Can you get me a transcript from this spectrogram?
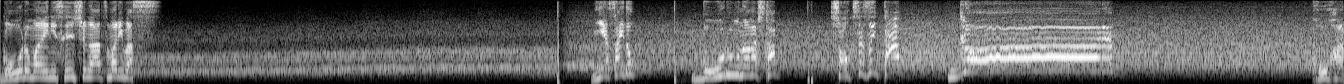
ゴール前に選手が集まります。ニアサイド。ボールを流した。直接いった。ゴール後半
